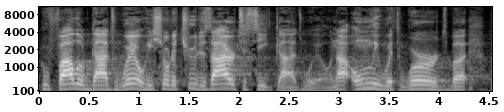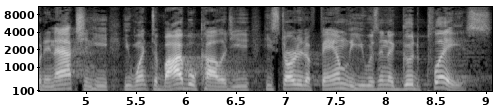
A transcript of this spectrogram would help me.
who followed God's will. He showed a true desire to seek God's will, not only with words, but, but in action. He, he went to Bible college, he, he started a family, he was in a good place.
